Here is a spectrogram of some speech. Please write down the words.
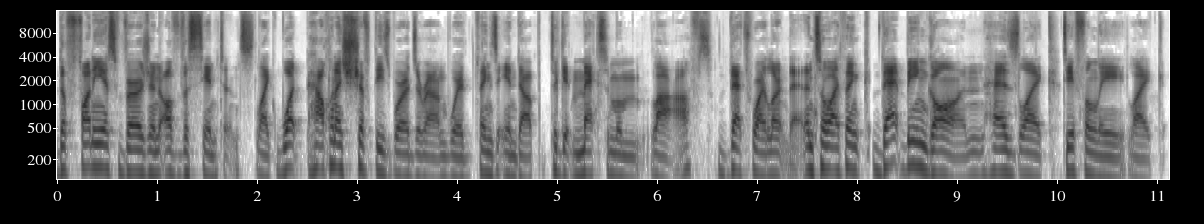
the funniest version of the sentence, like what, how can I shift these words around where things end up to get maximum laughs? That's where I learned that, and so I think that being gone has like definitely like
